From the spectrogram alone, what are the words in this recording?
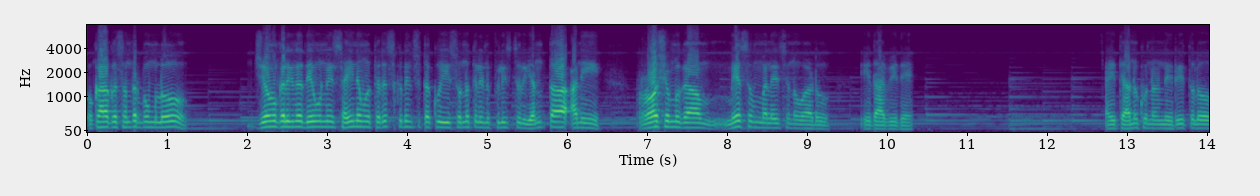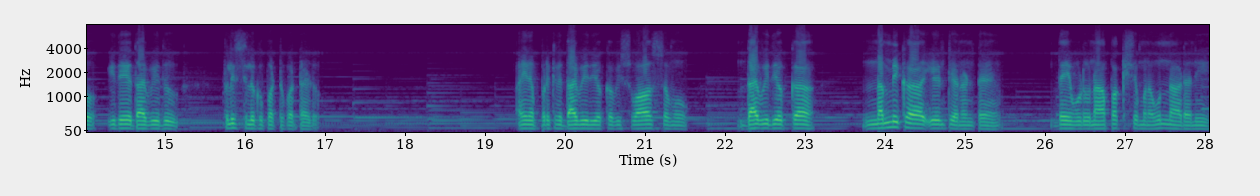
ఒకనొక సందర్భంలో జీవం కలిగిన దేవుని సైన్యము తిరస్కరించుటకు ఈ సున్నతిలేని ఫిలిస్తీన్లు ఎంత అని రోషముగా మేసం మలేసిన వాడు ఈ దావీదే. అయితే అనుకున్న రీతిలో ఇదే దావీదు ఫిలిస్తీన్లకు పట్టుపడ్డాడు అయినప్పటికీ దావీది యొక్క విశ్వాసము దావీది యొక్క నమ్మిక ఏంటి అనంటే దేవుడు నా పక్షమున ఉన్నాడని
